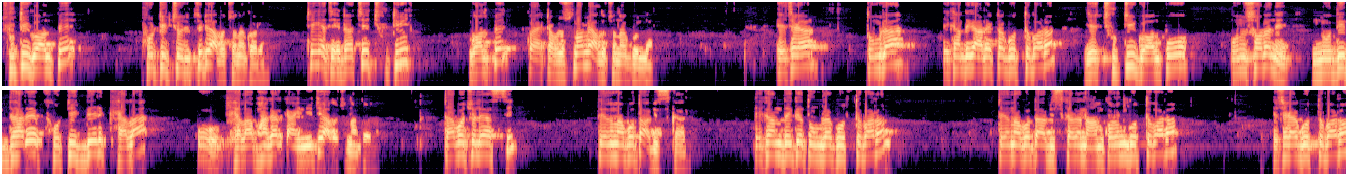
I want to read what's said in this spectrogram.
ছুটি গল্পে ফটিক চরিত্রটি আলোচনা করা। ঠিক আছে, এটা হচ্ছে ছুটির গল্পের কয়েকটা প্রশ্ন আমি আলোচনা করলাম। এছাড়া তোমরা এখান থেকে আরেকটা করতে পারো যে ছুটি গল্প অনুসরণে নদীর ধারে ফটিকদের খেলা ও খেলা ভাঙার কাহিনীটি আলোচনা করো। তারপর চলে আসছি তেলনাপতা আবিষ্কার। এখান থেকে তোমরা করতে পারো তেলনাপতা আবিষ্কারের নামকরণ করতে পারো, এছাড়া করতে পারো,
